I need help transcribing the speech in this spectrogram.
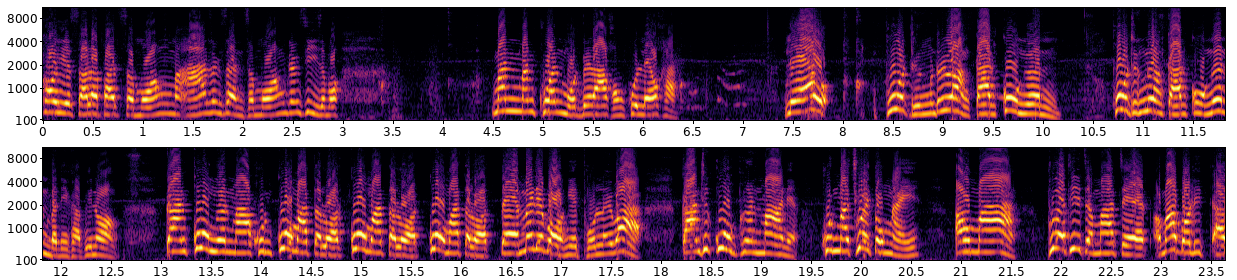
เขาเฮ็ดสารพัดสมองมาอ่าจังสั่นสมองจังสี่สมอง มันมันควรหมดเวลาของคุณแล้วค่ะ แล้วพูดถึงเรื่องการกู้เงิน พูดถึงเรื่องการกู้เงินบัดนี้ค่ะ พี่น้อง การกู้เงินมาคุณกู้มาตลอด กู้มาตลอด กู้มาตลอด แต่ไม่ได้บอกเหตุผลเลยว่า การที่กู้เงินมาเนี่ย คุณมาช่วยตรงไหน เอามาเพื่อที่จะมาแจกเอามาบริเอา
